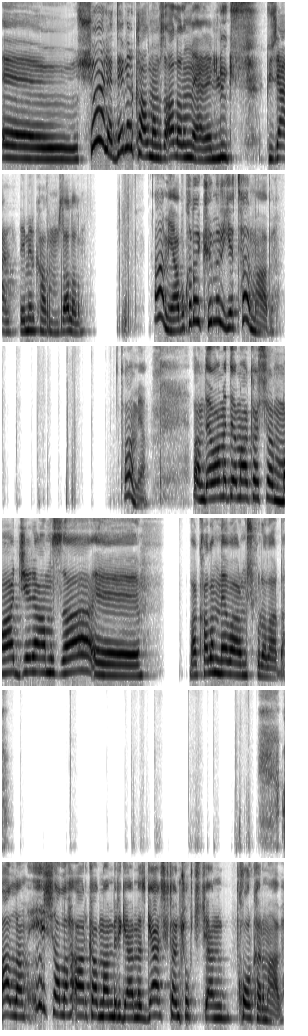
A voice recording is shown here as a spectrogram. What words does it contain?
Ee, şöyle demir kazmamızı alalım yani lüks, güzel demir kazmamızı alalım. Tamam ya bu kadar kömür yeter mi abi? Tamam ya. Tamam devam edelim arkadaşlar maceramıza. Ee, bakalım ne varmış buralarda. Allah'ım inşallah arkamdan biri gelmez. Gerçekten çok yani korkarım abi.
